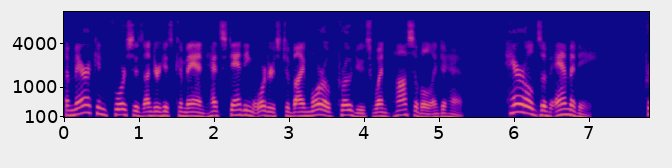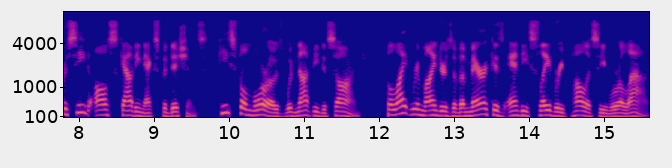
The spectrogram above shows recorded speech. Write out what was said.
American forces under his command had standing orders to buy Moro produce when possible and to have heralds of amity Proceed all scouting expeditions. Peaceful Moros would not be disarmed. Polite reminders of America's anti-slavery policy were allowed.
